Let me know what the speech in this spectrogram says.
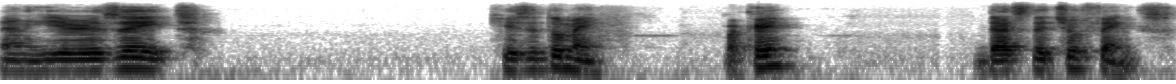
And here is 8. Here's the domain, okay? That's the two things.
